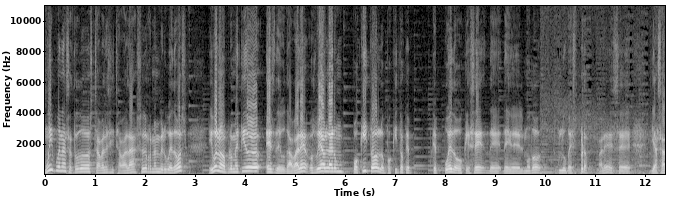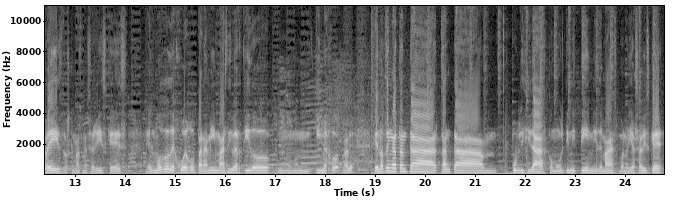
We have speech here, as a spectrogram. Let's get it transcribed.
Muy buenas a todos chavales y chavalas, soy Remember V2 y bueno, lo prometido es deuda, ¿vale? Os voy a hablar un poquito, lo poquito que, puedo o que sé del modo Clubes Pro, ¿vale? ya sabéis, los que más me seguís, que es el modo de juego para mí más divertido mm, y mejor, ¿vale? Que no tenga tanta, tanta mm, publicidad como Ultimate Team y demás, bueno, ya sabéis que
